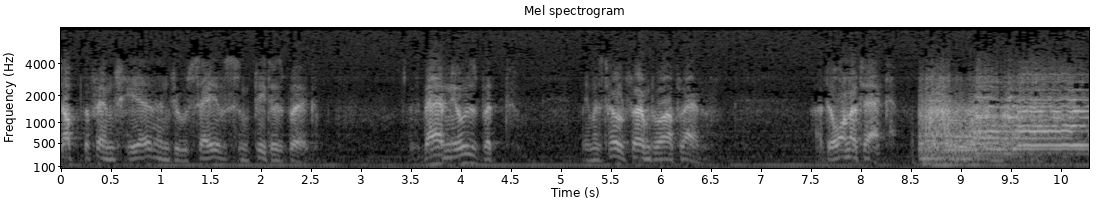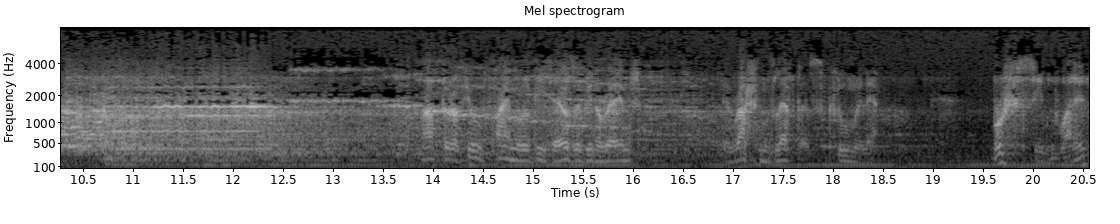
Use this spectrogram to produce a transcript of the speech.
Stop the French here, and you save St. Petersburg. It's bad news, but we must hold firm to our plan. A dawn attack. After a few final details had been arranged, the Russians left us gloomily. Bush seemed worried.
